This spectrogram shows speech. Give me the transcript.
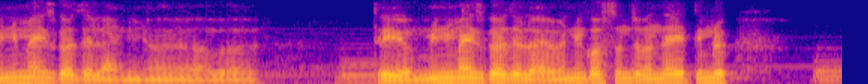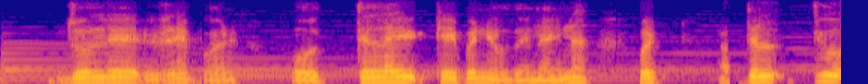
मिनिमाइज गर्दै लाने हो अब त्यही हो मिनिमाइज गर्दै लगायो भने कस्तो हुन्छ भन्दाखेरि तिम्रो जसले रेप गर्यो हो त्यसलाई केही पनि हुँदैन होइन त्यस त्यो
